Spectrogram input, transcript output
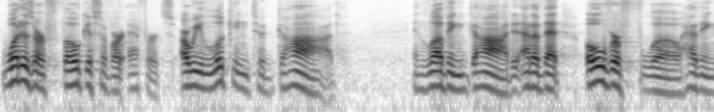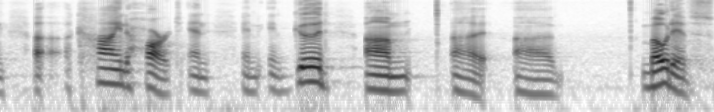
what is our focus of our efforts? Are we looking to God and loving God? And out of that overflow, having a, a kind heart and, and, and good um, uh, uh, motives,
